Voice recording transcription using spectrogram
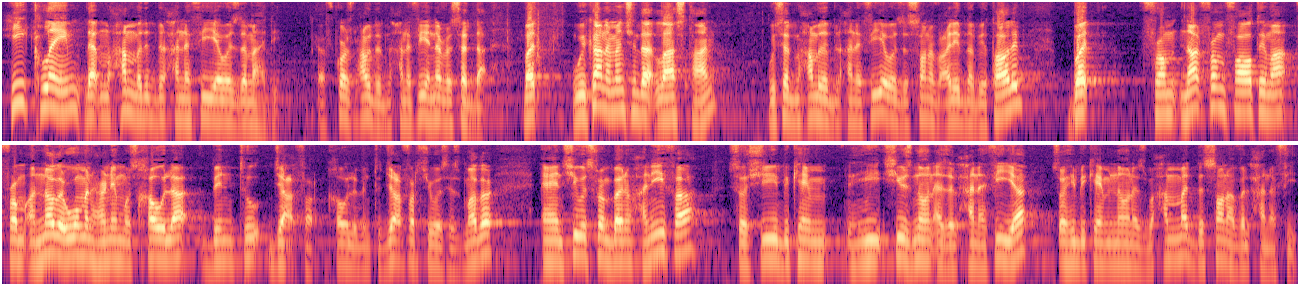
he claimed that Muhammad ibn Hanafiya was the Mahdi. Of course, Muhammad ibn Hanafiya never said that. But we kind of mentioned that last time. We said Muhammad ibn Hanafiya was the son of Ali ibn Abi Talib. But from not from Fatima, from another woman. Her name was Khawla bint Ja'far. Khawla bint Ja'far, she was his mother. And she was from Banu Hanifa, so she became, he, she was known as Al Hanafiya, so he became known as Muhammad, the son of Al Hanafi.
